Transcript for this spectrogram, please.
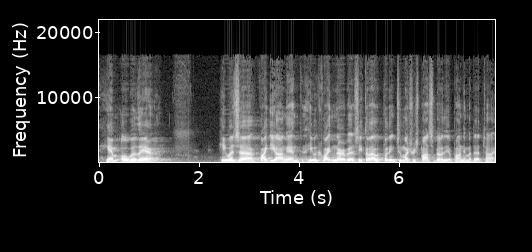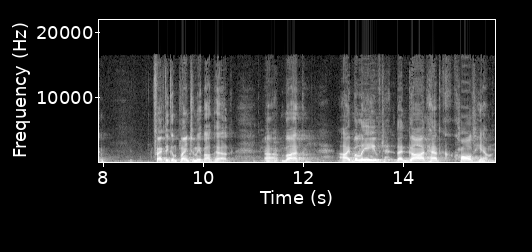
him over there. He was uh, quite young and he was quite nervous. He thought I was putting too much responsibility upon him at that time. In fact, he complained to me about that. Uh, but I believed that God had called him.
